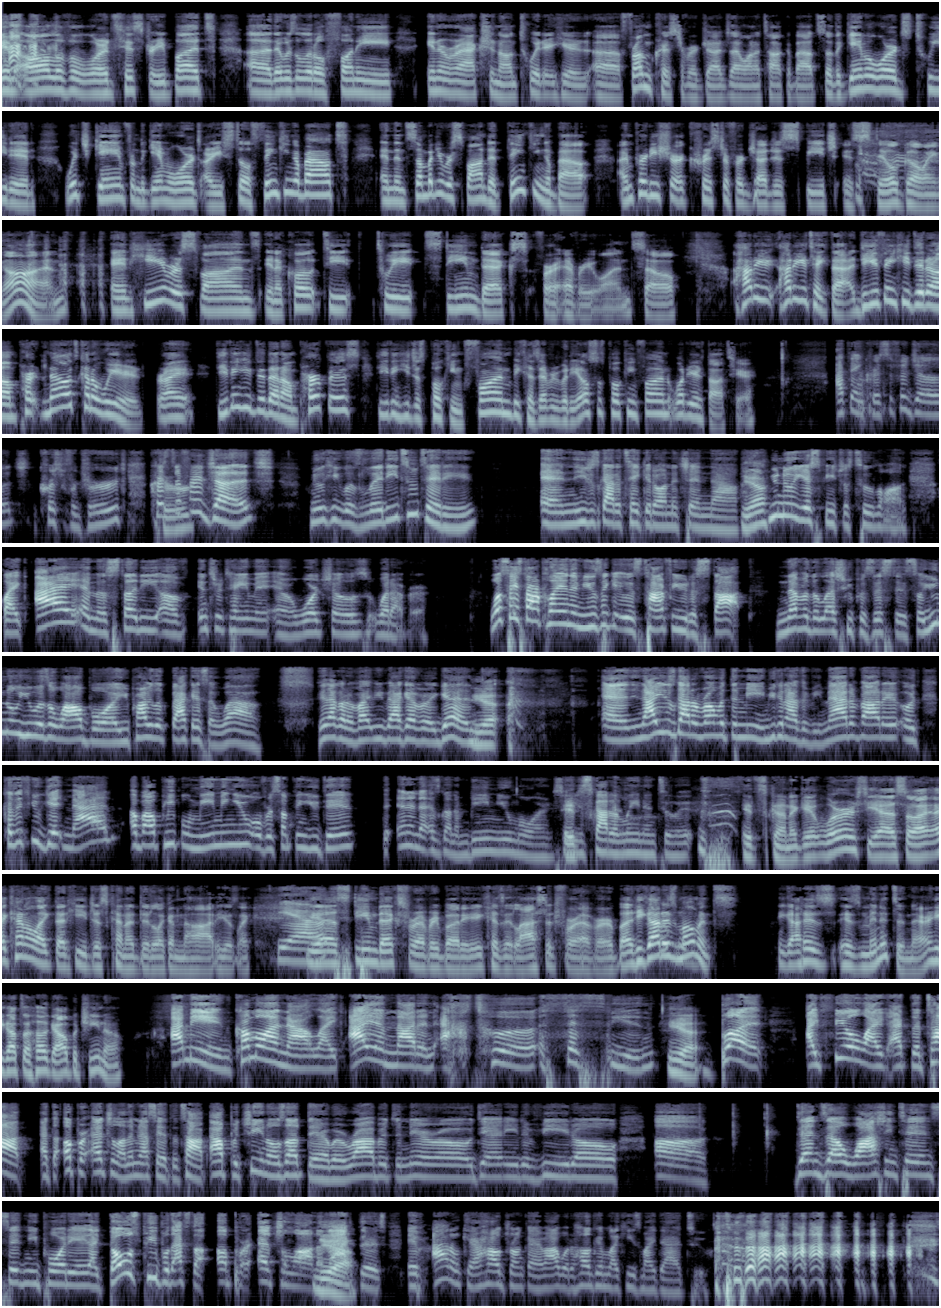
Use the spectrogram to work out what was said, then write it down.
in all of awards history. But uh, there was a little funny interaction on Twitter here uh, from Christopher Judge that I want to talk about. So the Game Awards tweeted, "Which game from the Game Awards are you still thinking about?" And then somebody responded, "Thinking about." I'm pretty sure Christopher Judge's speech is still going on, and he responds in a quote t- tweet: "Steam decks for everyone." So. How do you how do you take that? Do you think he did it on per? Now it's kind of weird, right? Do you think he did that on purpose? Do you think he's just poking fun because everybody else was poking fun? What are your thoughts here? I think Christopher Judge, Christopher Judge, Christopher Judge knew he was litty to titty, and you just got to take it on the chin now. Yeah, you knew your speech was too long. Like I am the study of entertainment and award shows, whatever. Once they start playing the music, it was time for you to stop. Nevertheless, you persisted. So you knew you was a wild boy. You probably look back and said, "Wow, you're not gonna invite me back ever again. Yeah. And now you just gotta run with the meme. You can either be mad about it or because if you get mad about people memeing you over something you did, the internet is gonna meme you more. So it's, you just gotta lean into it. it's gonna get worse. Yeah. So I, I kind of like that he just kind of did like a nod. He was like, Yeah, yeah, Steam decks for everybody because it lasted forever. But he got his moments. He got his his minutes in there. He got to hug Al Pacino. I mean, come on now. Like, I am not an actor, thespian. Yeah. But I feel like at the top, at the upper echelon, let me not say at the top, Al Pacino's up there with Robert De Niro, Danny DeVito, uh, Denzel Washington, Sidney Poitier, like those people, that's the upper echelon of yeah. actors. If I don't care how drunk I am, I would hug him like he's my dad too.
